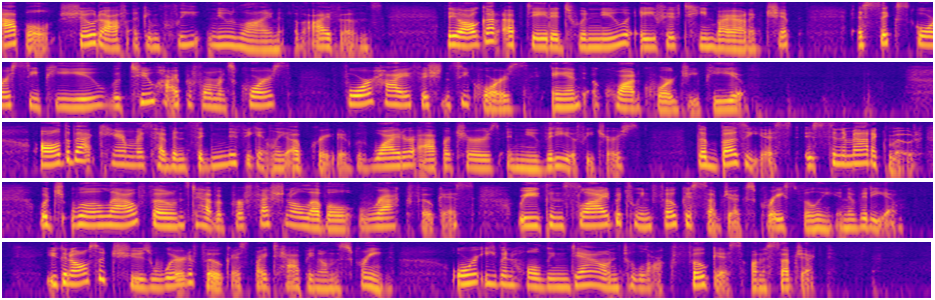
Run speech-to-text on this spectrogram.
Apple showed off a complete new line of iPhones. They all got updated to a new A15 Bionic chip, a 6 core CPU with two high performance cores, four high efficiency cores, and a quad core GPU. All the back cameras have been significantly upgraded with wider apertures and new video features. The buzziest is cinematic mode, which will allow phones to have a professional level rack focus where you can slide between focus subjects gracefully in a video. You can also choose where to focus by tapping on the screen, or even holding down to lock focus on a subject.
